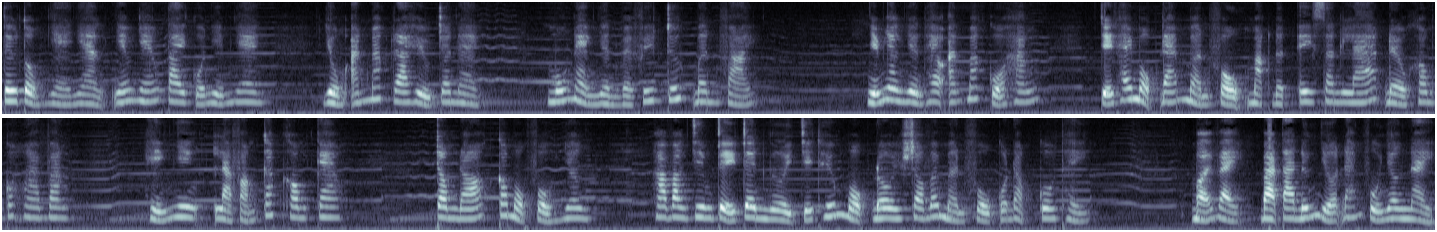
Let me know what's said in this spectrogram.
tiêu tụng nhẹ nhàng nhéo nhéo tay của nhiễm nhang dùng ánh mắt ra hiệu cho nàng, muốn nàng nhìn về phía trước bên phải nhiễm nhân nhìn theo ánh mắt của hắn. Chỉ thấy một đám mệnh phụ mặc địch y xanh lá đều không có hoa văn. Hiển nhiên là phẩm cấp không cao. Trong đó có một phụ nhân. Hoa văn chim trị trên người chỉ thiếu một đôi so với mệnh phụ của độc cô thị. Bởi vậy, bà ta đứng giữa đám phụ nhân này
